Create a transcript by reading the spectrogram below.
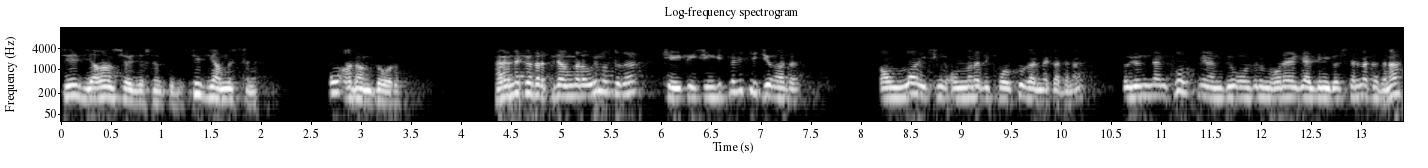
Siz yalan söylüyorsunuz dedi. Siz yanlışsınız. O adam doğru. Her ne kadar planlara uymasa da keyfi için gitmedi ki cihada. Allah için onlara bir korku vermek adına, ölümden korkmayan bir ordunun oraya geldiğini göstermek adına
